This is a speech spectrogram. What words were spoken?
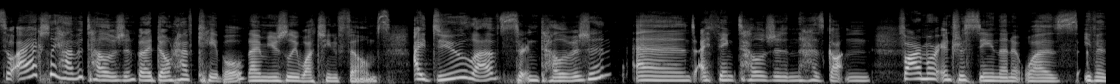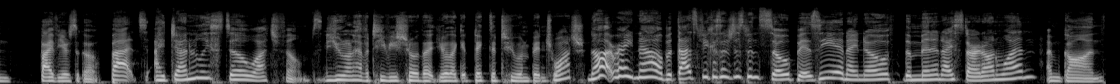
So I actually have a television, but I don't have cable. I'm usually watching films. I do love certain television. And I think television has gotten far more interesting than it was even five years ago. But I generally still watch films. You don't have a TV show that you're like addicted to and binge watch? Not right now, but that's because I've just been so busy. And I know the minute I start on one, I'm gone.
